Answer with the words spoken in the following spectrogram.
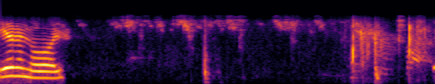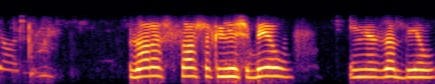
4-0. Зараз Саша Кліш бив і не забив,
